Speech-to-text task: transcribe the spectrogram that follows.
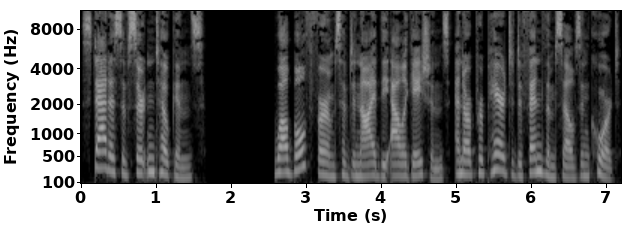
status of certain tokens. While both firms have denied the allegations and are prepared to defend themselves in court,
